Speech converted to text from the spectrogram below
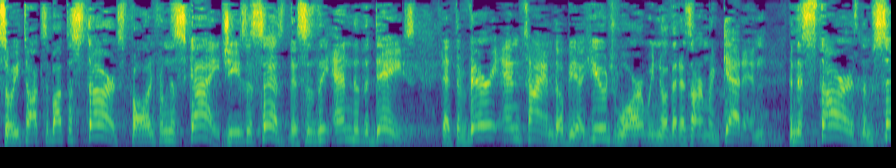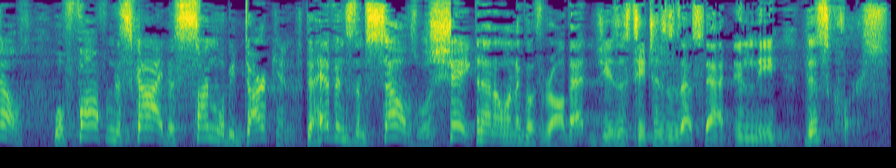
So he talks about the stars falling from the sky. Jesus says this is the end of the days. At the very end time, there'll be a huge war. We know that as Armageddon. And the stars themselves will fall from the sky. The sun will be darkened. The heavens themselves will shake. And I don't want to go through all that. Jesus teaches us that in the discourse.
